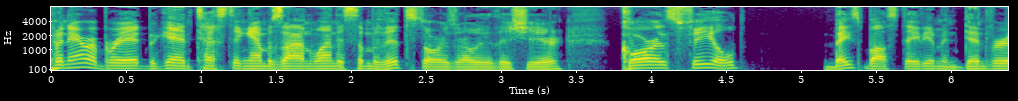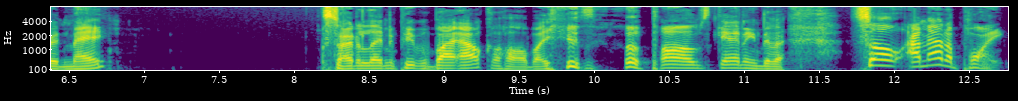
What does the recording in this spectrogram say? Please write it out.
Panera Bread began testing Amazon One at some of its stores earlier this year. Coors Field, baseball stadium in Denver in May, started letting people buy alcohol by using a palm scanning device. So I'm at a point.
